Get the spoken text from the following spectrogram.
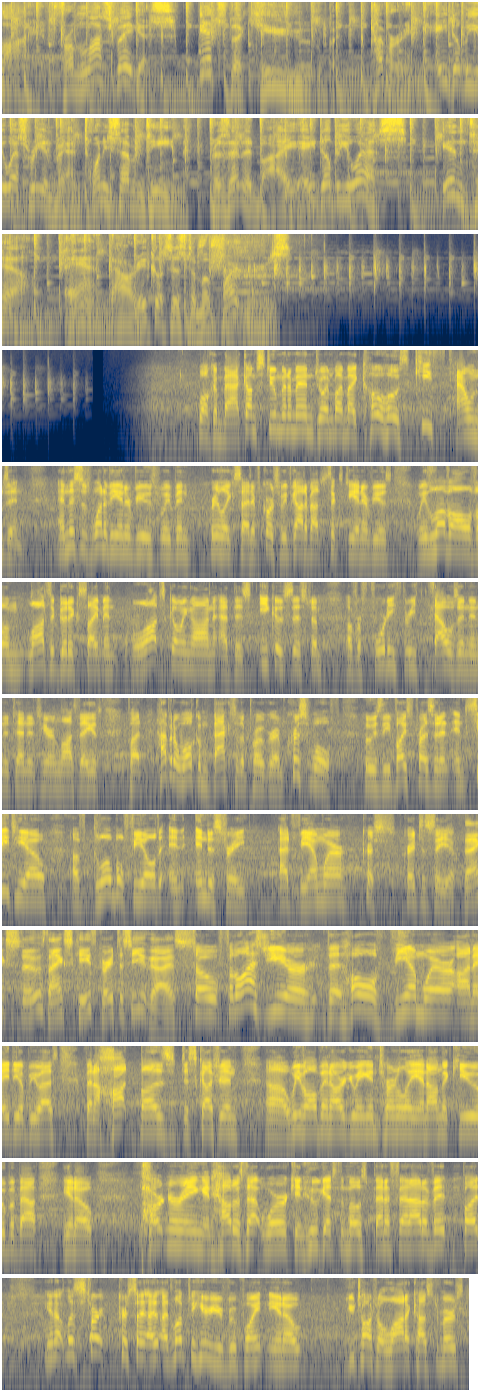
Live from Las Vegas, it's theCUBE. Covering AWS reInvent 2017. Presented by AWS, Intel, and our ecosystem of partners. Welcome back, I'm Stu Miniman, joined by my co-host Keith Townsend. And this is one of the interviews we've been really excited. Of course, we've got about 60 interviews. We love all of them, lots of good excitement, lots going on at this ecosystem, over 43,000 in attendance here in Las Vegas. But happy to welcome back to the program Chris Wolf, who is the Vice President and CTO of Global Field and Industry at VMware. Chris, great to see you. Thanks Stu, thanks Keith, great to see you guys. So for the last year, the whole VMware on AWS been a hot buzz discussion. Uh, we've all been arguing internally and on the cube about, you know, partnering and how does that work and who gets the most benefit out of it. But, you know, let's start, Chris, I, I'd love to hear your viewpoint. You know, you talk to a lot of customers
